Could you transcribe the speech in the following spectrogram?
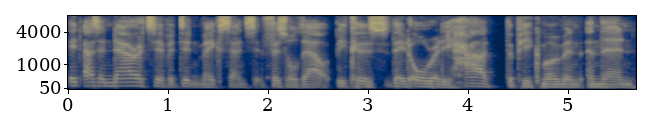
it as a narrative it didn't make sense it fizzled out because they'd already had the peak moment and then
